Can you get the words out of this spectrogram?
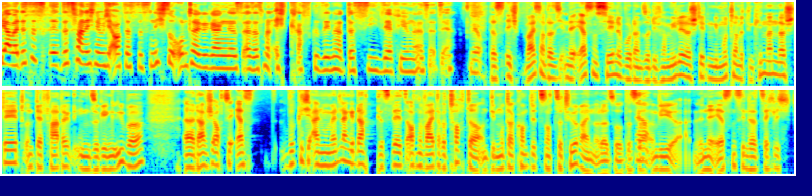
ja, aber das ist, äh, das fand ich nämlich auch, dass das nicht so untergegangen ist, also dass man echt krass gesehen hat, dass sie sehr viel jünger ist als er. Das, ich weiß noch, dass ich in der ersten Szene, wo dann so die Familie da steht und die Mutter mit den Kindern da steht und der Vater ihnen so gegenüber, äh, da habe ich auch zuerst wirklich einen Moment lang gedacht, das wäre jetzt auch eine weitere Tochter und die Mutter kommt jetzt noch zur Tür rein oder so. Das Ja. war irgendwie in der ersten Szene tatsächlich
